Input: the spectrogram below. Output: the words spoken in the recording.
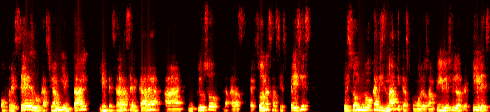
ofrecer educación ambiental y empezar a acercar a, incluso a las personas hacia especies que son no carismáticas, como los anfibios y los reptiles.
